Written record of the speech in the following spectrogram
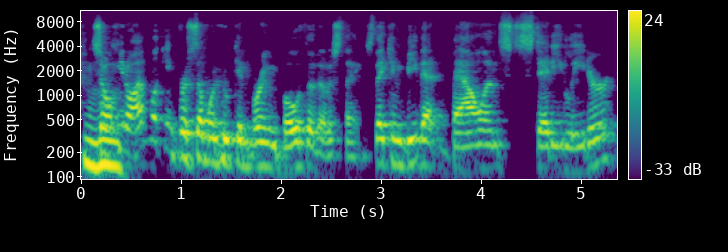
Mm-hmm. So, you know, I'm looking for someone who can bring both of those things. They can be that balanced, steady leader,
